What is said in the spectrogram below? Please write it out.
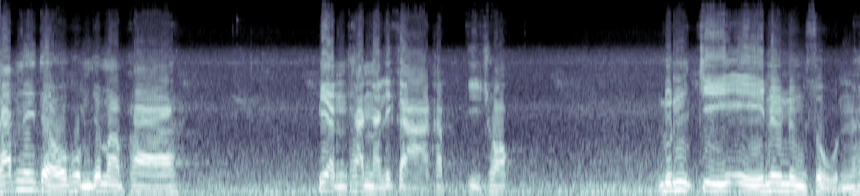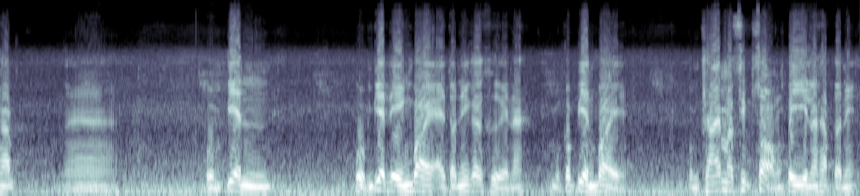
ครับนี่เดี๋ยวผมจะมาพาเปลี่ยนท่านนาฬิกาครับจีช็อครุ่น GA หนึ่งหนึ่งศูนย์นะครับอ่าผมเปลี่ยน ผมเปลี่ยนเองบ่อยไอ้ตัวนี้ก็เคยนะมันก็เปลี่ยนบ่อย ผมใช้มาสิบสองปีแล้วครับตัวนี้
